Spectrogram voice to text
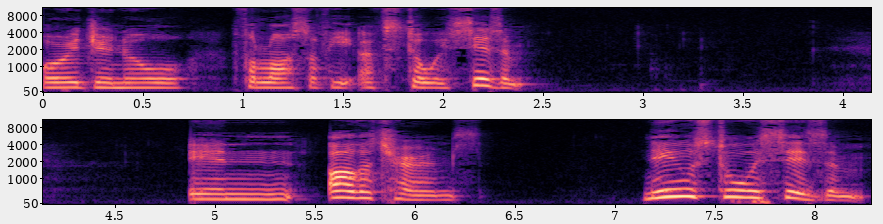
original philosophy of Stoicism. In other terms, Neo Stoicism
